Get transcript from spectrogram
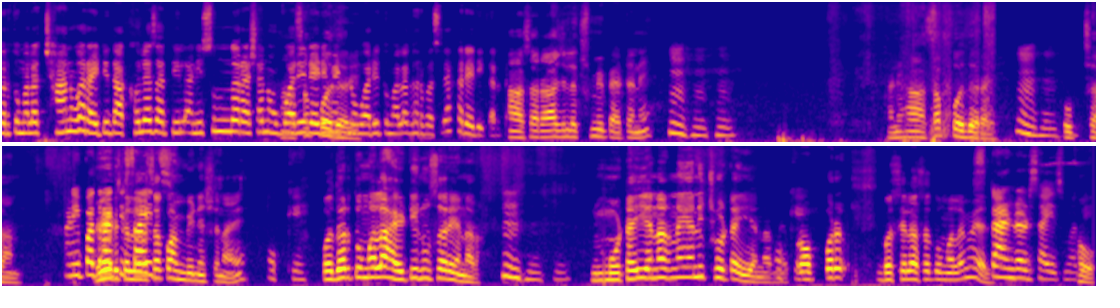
तर तुम्हाला छान व्हरायटी दाखवल्या जातील आणि सुंदर अशा नऊवारी रेडीमेड. नऊवारी तुम्हाला घर बसल्या खरेदी करता हा असा राजलक्ष्मी पॅटर्न आहे. आणि हा असा पदर आहे. खूप छान. आणि पदराची कलरचा साईज कॉम्बिनेशन आहे. ओके. पदर तुम्हाला हायटीनुसार येणार. मोठाही येणार नाही आणि छोटाही येणार नाही. प्रॉपर बसेल असं तुम्हाला मिळेल. स्टँडर्ड साईजमध्ये. हो.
